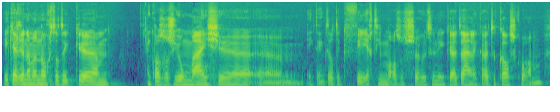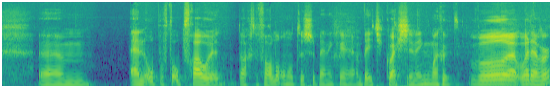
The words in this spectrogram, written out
Ik herinner me nog dat ik, ehm, ik was als jong meisje, ehm, ik denk dat ik 14 was of zo, toen ik uiteindelijk uit de kast kwam. Ehm, en op, op, op vrouwen dacht te vallen. Ondertussen ben ik eh, een beetje questioning, maar goed, whatever.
